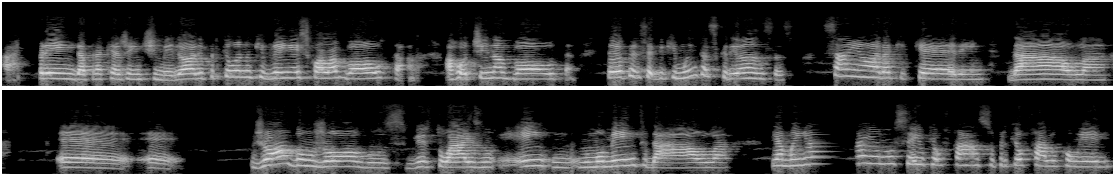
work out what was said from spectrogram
aprenda, para que a gente melhore, porque o ano que vem a escola volta, a rotina volta. Então eu percebi que muitas crianças saem a hora que querem da aula, é, é, jogam jogos virtuais no, em, no momento da aula, e amanhã, ah, eu não sei o que eu faço, porque eu falo com ele.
